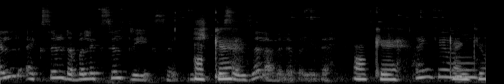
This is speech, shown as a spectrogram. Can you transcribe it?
L XL double L three X L Okay. ಸೈಜಲ್ಲಿ ಅವೈಲೇಬಲ್ ಇದೆ. Okay thank you thank you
